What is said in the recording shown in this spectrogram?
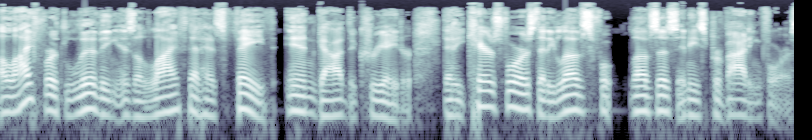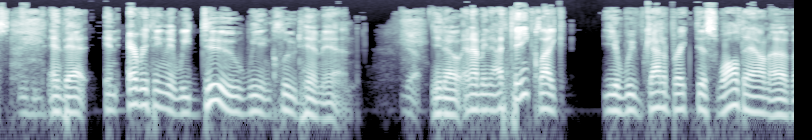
a life worth living is a life that has faith in God the Creator, that He cares for us, that He loves for, loves us, and He's providing for us, mm-hmm. and that in everything that we do, we include Him in. Yeah. You know, and I mean, I think like, you know, we've got to break this wall down of,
